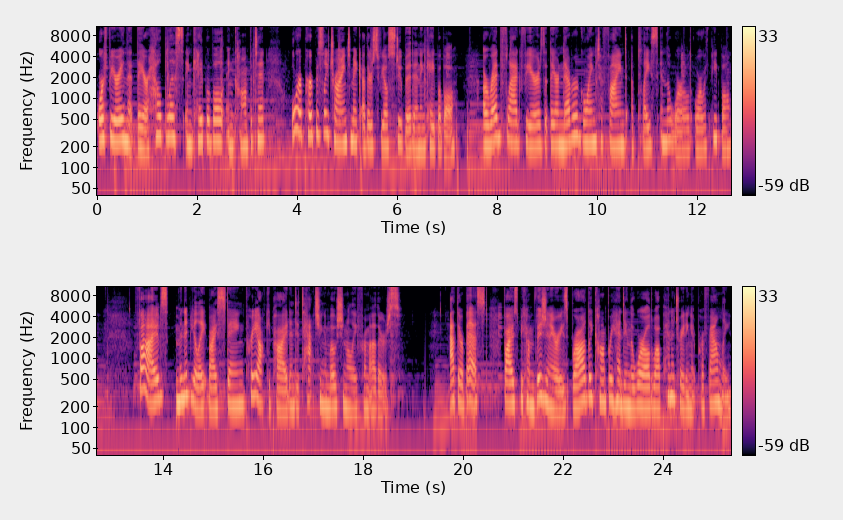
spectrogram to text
or fearing that they are helpless, incapable, incompetent, or purposely trying to make others feel stupid and incapable. A red flag fear is that they are never going to find a place in the world or with people. Fives manipulate by staying preoccupied and detaching emotionally from others. At their best, fives become visionaries, broadly comprehending the world while penetrating it profoundly.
